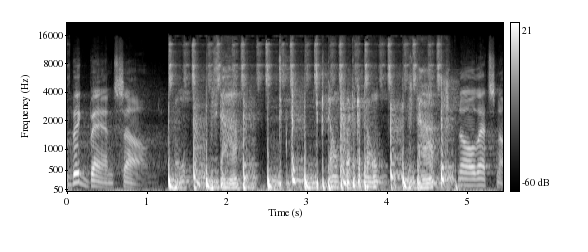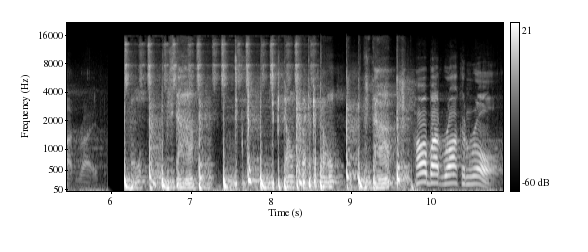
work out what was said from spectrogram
The big band sound. No, that's not right. How about rock and roll?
